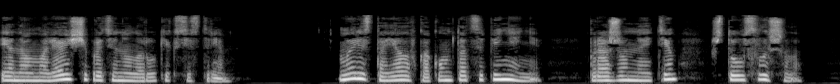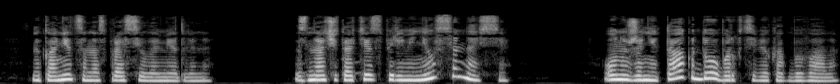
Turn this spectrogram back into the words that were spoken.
И она умоляюще протянула руки к сестре. Мэри стояла в каком-то оцепенении, пораженная тем, что услышала. Наконец она спросила медленно. «Значит, отец переменился, Несси? Он уже не так добр к тебе, как бывало?»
